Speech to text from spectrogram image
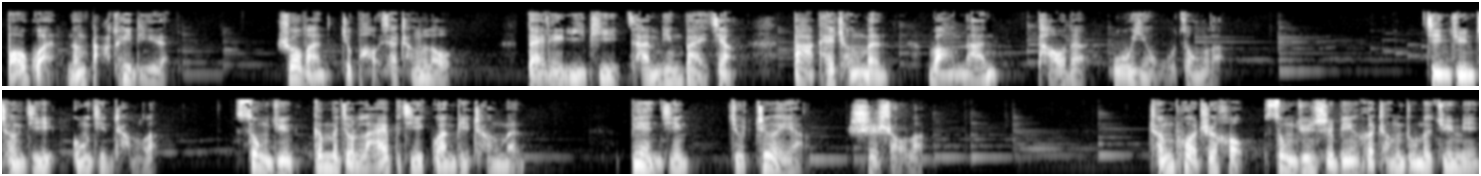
保管能打退敌人。”说完就跑下城楼，带领一批残兵败将，大开城门往南逃得无影无踪了。金军趁机攻进城了，宋军根本就来不及关闭城门，汴京就这样失守了。城破之后，宋军士兵和城中的居民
